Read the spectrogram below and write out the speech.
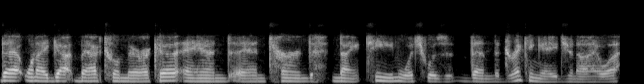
that when I got back to America and and turned 19 which was then the drinking age in Iowa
